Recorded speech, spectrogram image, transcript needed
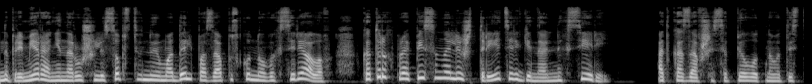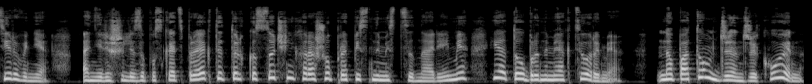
Например, они нарушили собственную модель по запуску новых сериалов, в которых прописана лишь треть оригинальных серий. Отказавшись от пилотного тестирования, они решили запускать проекты только с очень хорошо прописанными сценариями и отобранными актерами – но потом Дженджи Коэн,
